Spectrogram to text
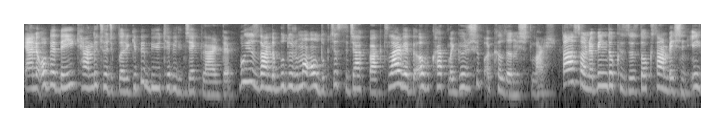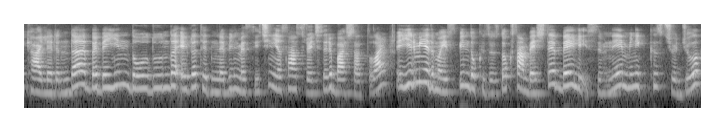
Yani o bebeği kendi çocukları gibi büyütebileceklerdi. Bu yüzden de bu duruma oldukça sıcak baktılar ve bir avukatla görüşüp akıl danıştılar. Daha sonra 1995'in ilk aylarında bebeğin doğduğunda evlat edinilebilmesi için yasal süreçleri başlattılar. Ve 27 Mayıs 1995'te Bailey Bailey isimli minik kız çocuğu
